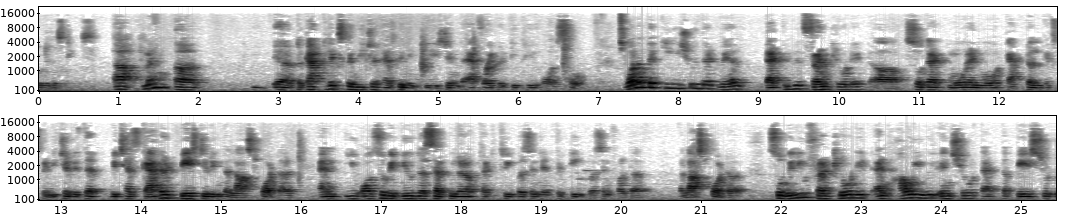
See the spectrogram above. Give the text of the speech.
to the states. Uh, Madam, uh, yeah, the capital expenditure has been increased in the FY23 also. One of the key issues that where that will be front loaded uh, so that more and more capital expenditure with the, which has gathered pace during the last quarter and you also review the circular of 33% and 15% for the, the last quarter so will you front load it and how you will ensure that the pace should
